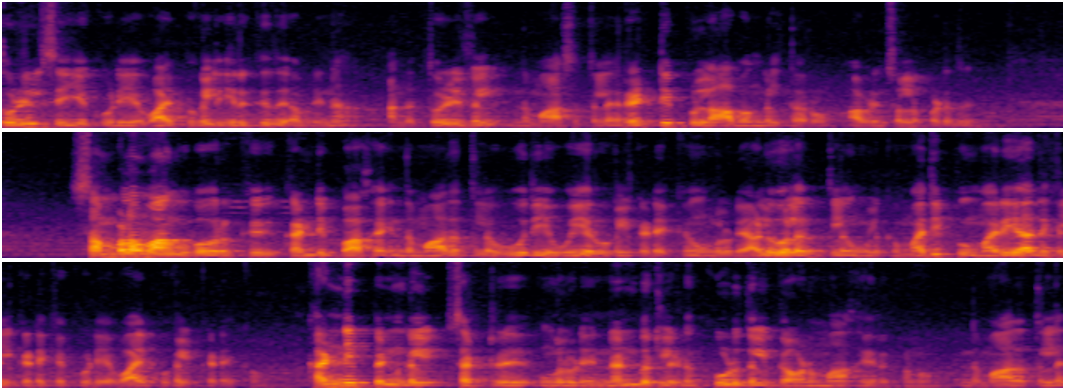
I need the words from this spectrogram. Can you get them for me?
தொழில் செய்யக்கூடிய வாய்ப்புகள் இருக்குது அப்படின்னா அந்த தொழில்கள் இந்த மாதத்தில் ரெட்டிப்பு லாபங்கள் தரும் அப்படின்னு சொல்லப்படுது. சம்பளம் வாங்குபவருக்கு கண்டிப்பாக இந்த மாதத்தில் ஊதிய உயர்வுகள் கிடைக்கும். உங்களுடைய அலுவலகத்தில் உங்களுக்கு மதிப்பு மரியாதைகள் கிடைக்கக்கூடிய வாய்ப்புகள் கிடைக்கும். கன்னி பெண்கள் சற்று உங்களுடைய நண்பர்களிடம் கூடுதல் கவனமாக இருக்கணும். இந்த மாதத்தில்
